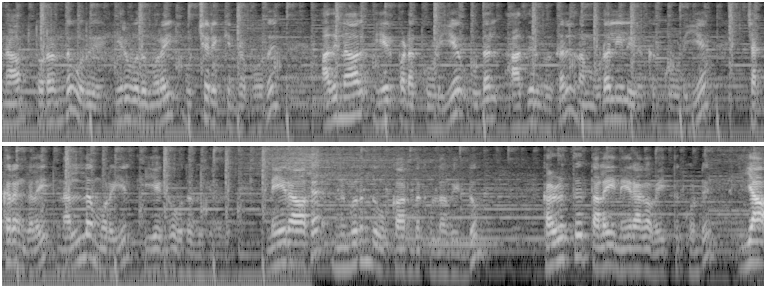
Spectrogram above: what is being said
நாம் தொடர்ந்து ஒரு இருபது முறை உச்சரிக்கின்ற போது அதனால் ஏற்படக்கூடிய உடல் அதிர்வுகள் நம் உடலில் இருக்கக்கூடிய சக்கரங்களை நல்ல முறையில் இயங்க உதவுகிறது. நேராக நிமிர்ந்து உட்கார்ந்து கொள்ள வேண்டும். கழுத்து தலை நேராக வைத்துக்கொண்டு யா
